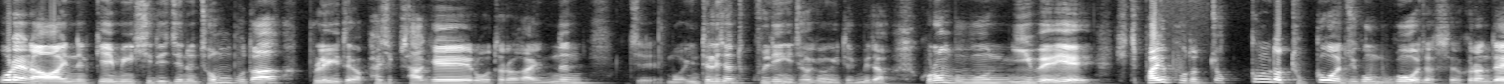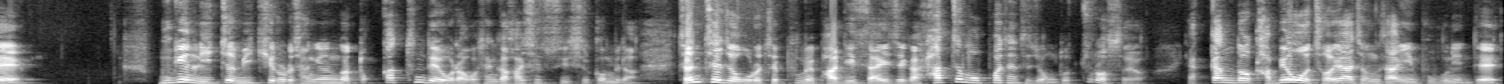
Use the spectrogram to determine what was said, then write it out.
올해 나와 있는 게이밍 시리즈는 전부 다 블레이드가 84개로 들어가 있는 이제 뭐 인텔리전트 쿨링이 적용이 됩니다. 그런 부분 이외에 히트파이프도 조금 더 두꺼워지고 무거워졌어요. 그런데 무게는 2.2kg로 작년과 똑같은데요 라고 생각하실 수 있을 겁니다. 전체적으로 제품의 바디 사이즈가 4.5% 정도 줄었어요. 약간 더 가벼워져야 정상인 부분인데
